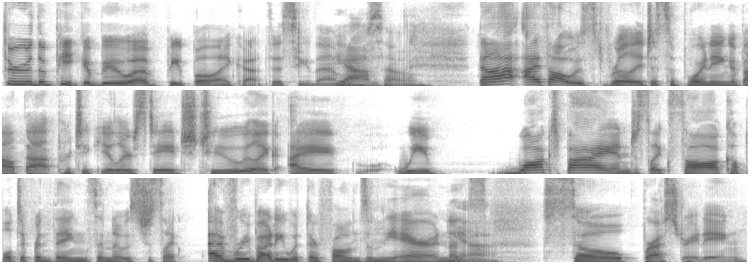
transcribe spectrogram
through the peekaboo of people I got to see them. Yeah. So That I thought was really disappointing about that particular stage too. Like I we walked by and just like saw a couple different things and it was just like everybody with their phones in the air and that's Yeah. so frustrating.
